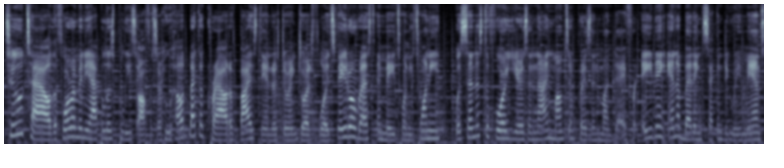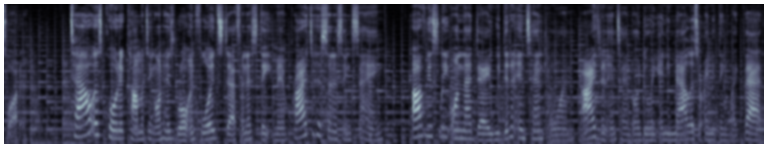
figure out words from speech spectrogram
Tou Thao, the former Minneapolis police officer who held back a crowd of bystanders during George Floyd's fatal arrest in May 2020, was sentenced to four years and nine months in prison Monday for aiding and abetting second degree manslaughter. Thao is quoted commenting on his role in Floyd's death in a statement prior to his sentencing saying, Obviously, on that day, we didn't intend on, I didn't intend on doing any malice or anything like that,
